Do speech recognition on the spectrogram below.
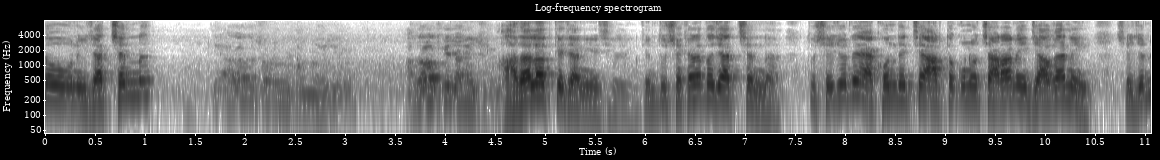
তো উনি যাচ্ছেন না। আদালতকে জানিয়েছিলেন। কিন্তু সেখানে তো যাচ্ছেন না। তো সেই জন্য এখন দেখছে আর তো কোনো চারা নেই, জায়গা নেই। সেই জন্য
